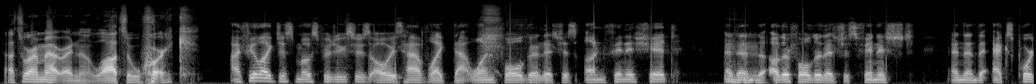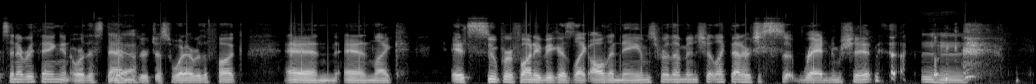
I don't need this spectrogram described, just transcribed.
that's where I'm at right now. Lots of work. I feel like just most producers always have like that one folder that's just unfinished shit, and then Mhm. the other folder that's just finished, and then the exports and everything, and or the stems Yeah. or just whatever the fuck, and and like it's super funny because like all the names for them and shit like that are just random shit. Mhm.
